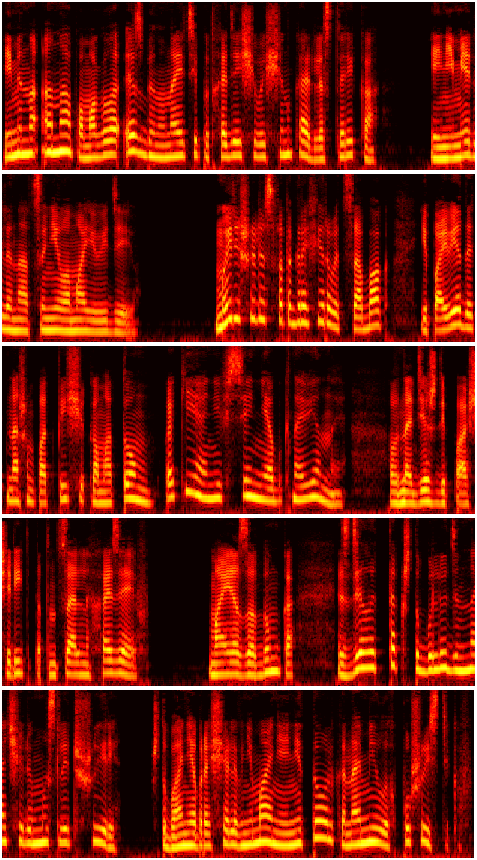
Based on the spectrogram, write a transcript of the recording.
Именно она помогла Эсбину найти подходящего щенка для старика и немедленно оценила мою идею. Мы решили сфотографировать собак и поведать нашим подписчикам о том, какие они все необыкновенные, в надежде поощрить потенциальных хозяев. Моя задумка — сделать так, чтобы люди начали мыслить шире, чтобы они обращали внимание не только на милых пушистиков.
